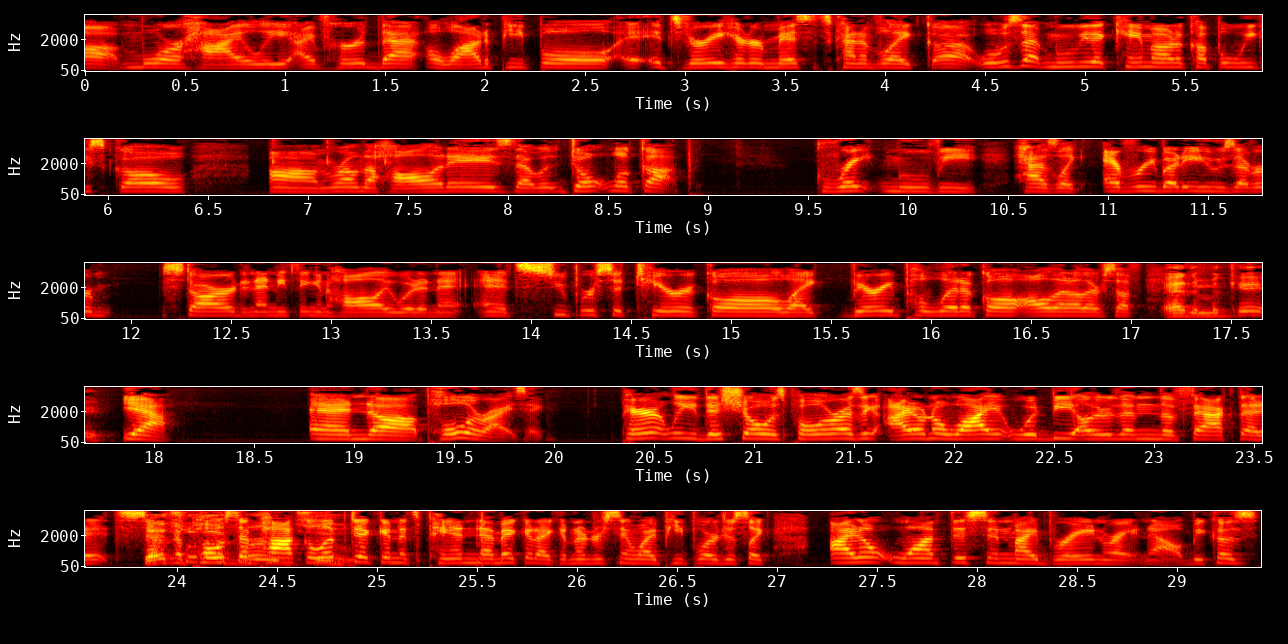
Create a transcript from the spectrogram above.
uh, more highly. I've heard that a lot of people it's very hit or miss. It's kind of like uh, what was that movie that came out a couple weeks ago um, around the holidays that was don't look up. Great movie. Has like everybody who's ever starred in anything in hollywood in it and it's super satirical like very political all that other stuff. Adam mckay. Yeah. And uh, polarizing. Apparently, this show is polarizing. I don't know why it would be, other than the fact that it's set in a That's what I've heard, post-apocalyptic and it's pandemic, and I can understand why people are just like, I don't want this in my brain right now. Because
